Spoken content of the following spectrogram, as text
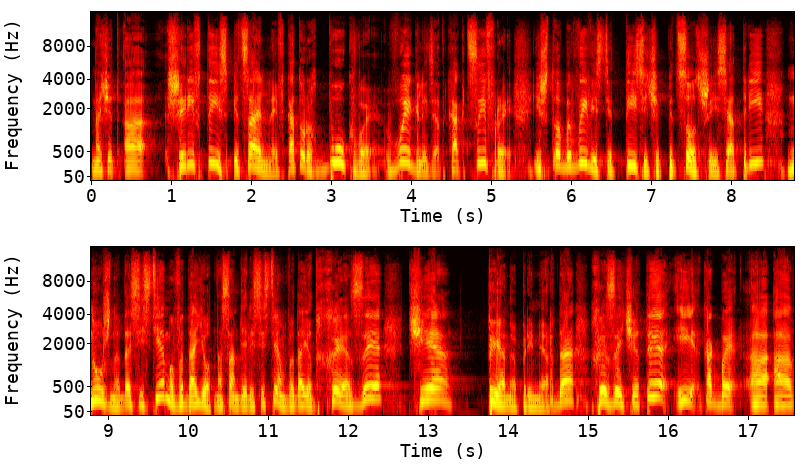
значит, а, шрифты специальные, в которых буквы выглядят как цифры, и чтобы вывести 1563, нужно, да, система выдает, на самом деле система выдает ХЗ, Ч, Т, например, да, ХЗЧТ, и как бы а, а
